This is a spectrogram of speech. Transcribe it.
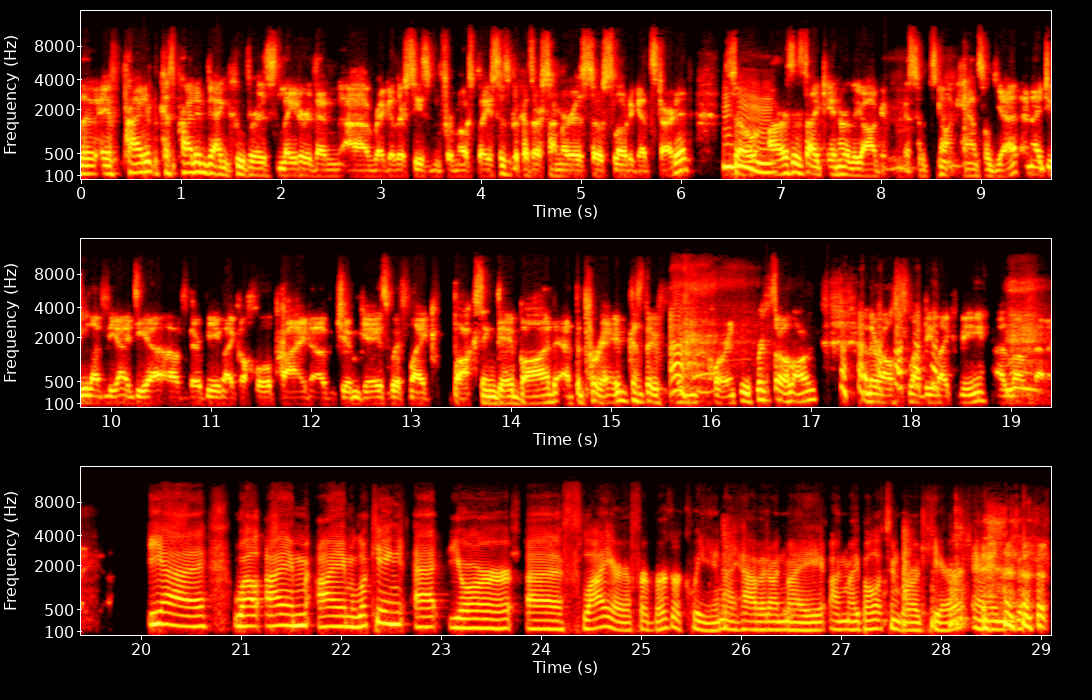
if Pride because Pride in Vancouver is later than uh, regular season for most places because our summer is so slow to get started. Mm-hmm. So ours is like in early August, so it's not canceled yet. And I do love the idea of there being like a whole Pride of gym gays with like Boxing Day bod at the parade because they've been quarantined for so long and they're all slubby like me. I love that idea. Yeah, well, I'm I'm looking at your uh, flyer for Burger Queen. I have it on my on my bulletin board here, and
